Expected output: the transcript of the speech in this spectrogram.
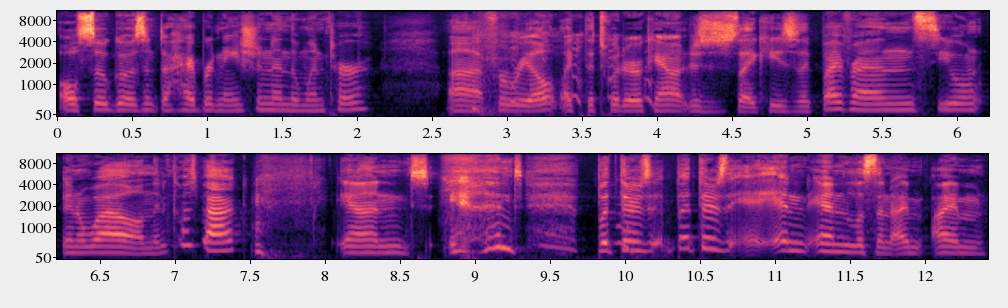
Also goes into hibernation in the winter. Uh, for real, like the Twitter account is just like he's like, "Bye, friends, see you in a while," and then he comes back, and and but there's but there's and and listen, I'm I'm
